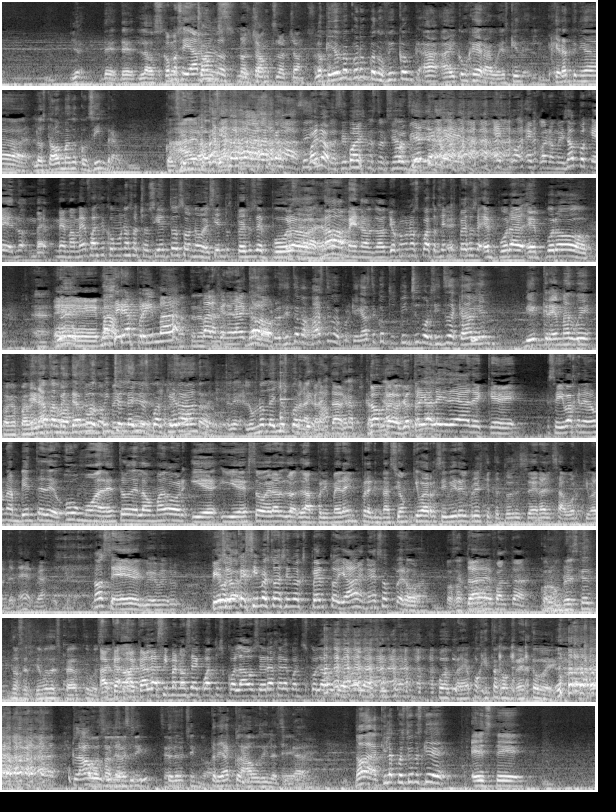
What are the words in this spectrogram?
De, de los, ¿Cómo los se llaman? chunks, Los, los chunks, los chunks. Lo que yo me acuerdo cuando fui con, a- ahí con Jera, güey, es que Jera tenía. Lo estaba armando con Simbra, güey. Con Ah, Simbra. sí, bueno, pues sí, pues, construcción. pues fíjate que eco- economizó porque no, me, me mamé fácil como unos 800 o 900 pesos en puro... O sea, no, menos, no, yo con unos 400 pesos en pura... En puro Eh, eh, no. materia prima Materia para prima. generar No, calor. pero sí te mamaste, güey, porque llegaste con tus pinches bolsitas acá bien, bien cremas, güey. Lo que pasa es Era que para estos meter vatos son los pinches pinches leños cualquiera fresotas, güey. Le- Unos leños para cualquiera. calentar. era, pues, No, calidad, pero yo traía la calidad. idea de que se iba a generar un ambiente de humo adentro del ahumador y, y eso era la, la primera impregnación que iba a recibir el brisket, entonces era el sabor que iba a tener, ¿verdad? No sé, eh, eh, pienso yo que sí me estoy haciendo experto ya en eso, pero O sea, todavía me con- falta. Con un brisket nos sentimos expertos, güey. Acá, siempre. acá la cima no sé cuántos colados era, Jera, cuántos colados llevaba la cima. Pues traía poquito concreto, güey. clavos O sea, y la le ching- ching- se le chingó. Traía clavos y la chingada. No, aquí la cuestión es que este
